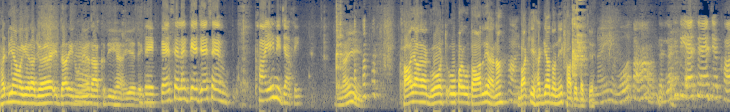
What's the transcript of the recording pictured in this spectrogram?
हड्डियाँ वगैरह जो है इधर इन्होंने रख दी हैं ये देखिए देख कैसे लगती है जैसे खाई ही नहीं जाती। नहीं। खाया है गोश्त ऊपर उतार लिया है ना हाँ बाकी हड्डियाँ तो नहीं खाते बच्चे। नहीं वो तो लगती ऐसे है जो खा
